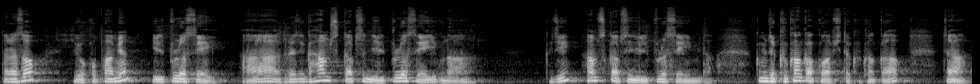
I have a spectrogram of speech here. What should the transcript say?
따라서 이거 곱하면 1 플러스 a. 아, 그러니까 함수값은 1 플러스 a구나. 그지? 함수값은 1 플러스 a입니다. 그럼 이제 극한값 구합시다, 극한값. 자,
